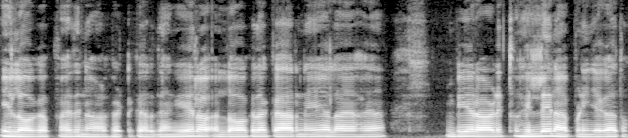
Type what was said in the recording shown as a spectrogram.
ਇਹ ਲੋਕ ਆਪਾਂ ਇਹਦੇ ਨਾਲ ਫਿੱਟ ਕਰ ਦਿਆਂਗੇ। ਇਹ ਲੋਕ ਦਾ ਕਾਰਨ ਇਹ ਆ, ਲਾਇਆ ਹੋਇਆ ਵੀ ਇਹ ਰਾਡ ਇੱਥੋਂ ਹਿੱਲੇ ਨਾ ਆਪਣੀ ਜਗ੍ਹਾ ਤੋਂ।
